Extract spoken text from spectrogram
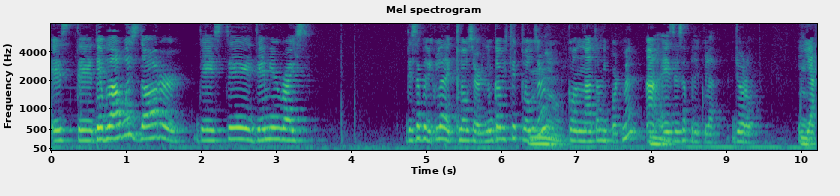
Este, The Blowest Daughter de este Damien Rice. De esa película de Closer. ¿Nunca viste Closer? No. Con Natalie Portman. Ah, No. es de esa película. Lloro. Y ya.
